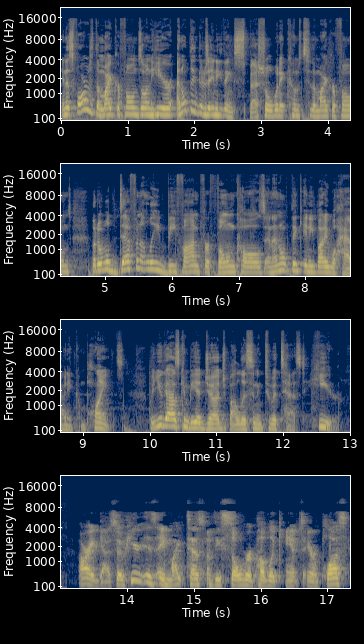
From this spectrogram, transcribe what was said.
And as far as the microphones on here, I don't think there's anything special when it comes to the microphones, but it will definitely be fine for phone calls, and I don't think anybody will have any complaints. But you guys can be a judge by listening to a test here. Alright guys, so here is a mic test of the Sol Republic Amps Air Plus.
